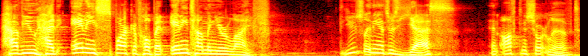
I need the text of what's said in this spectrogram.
Have you had any spark of hope at any time in your life? Usually the answer is yes, and often short lived,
